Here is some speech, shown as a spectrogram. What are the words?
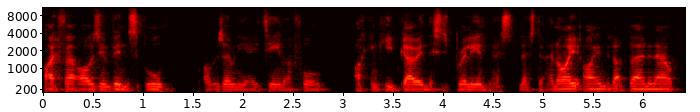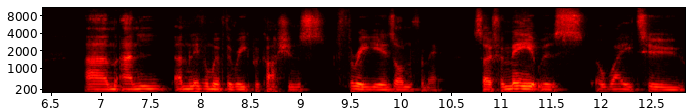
I felt I was invincible. I was only 18. I thought I can keep going. This is brilliant. Let's let's do it. And I, I ended up burning out. Um, and I'm living with the repercussions three years on from it. So for me, it was a way to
